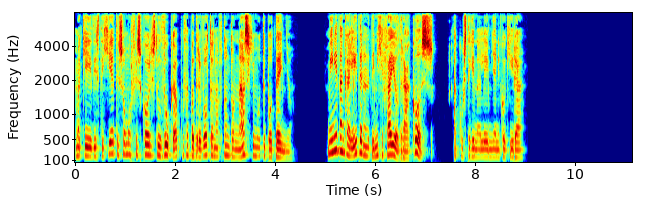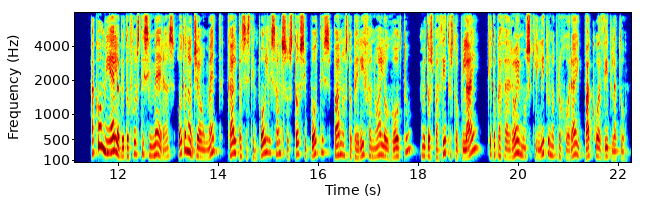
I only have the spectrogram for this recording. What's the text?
μα και η δυστυχία της όμορφης κόρης του Δούκα που θα παντρευόταν αυτόν τον άσχημο τυποτένιο. Μην ήταν καλύτερα να την είχε φάει ο Δράκος, ακούστηκε να λέει μια νοικοκυρά. Ακόμη έλαμπε το φως της ημέρας όταν ο Τζαουμέτ κάλπασε στην πόλη σαν σωστός υπότης πάνω στο περήφανο άλογό του, με το σπαθί του στο πλάι και το καθαρό αιμοσκυλί του να προχωράει πάκουα δίπλα του.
